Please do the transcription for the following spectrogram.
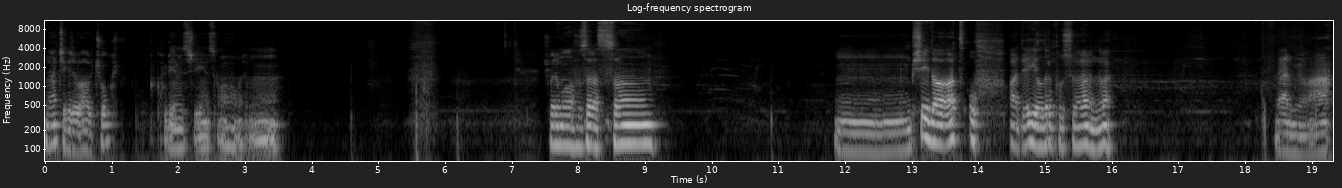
Ne yapacak acaba abi? Çok kulemiz şeyimiz falan var. Hmm. Şöyle muhafızlar atsam. Hmm, bir şey daha at. Of. Hadi yıldırım pozisyonu vermedi değil mi? Vermiyor ha.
